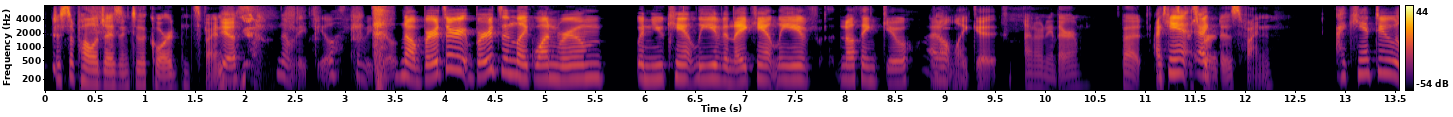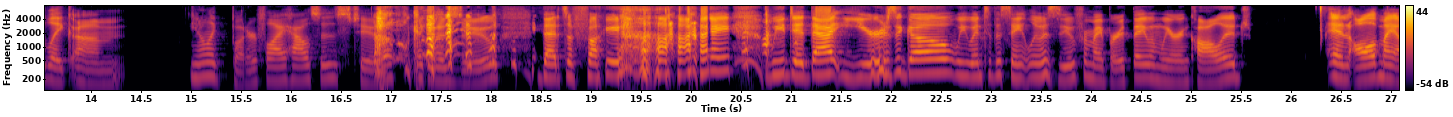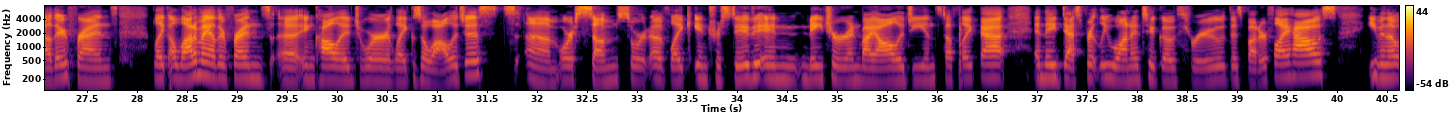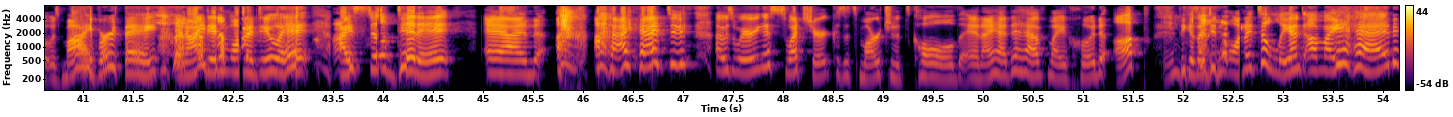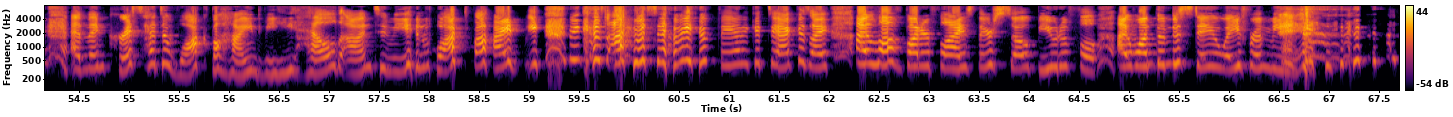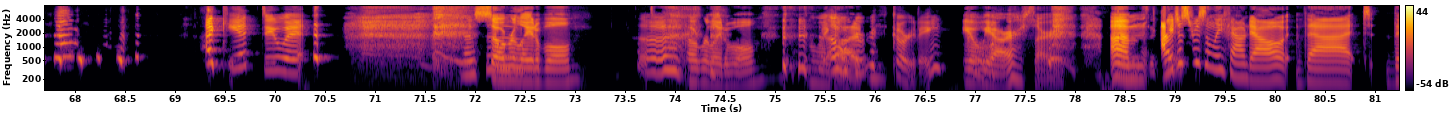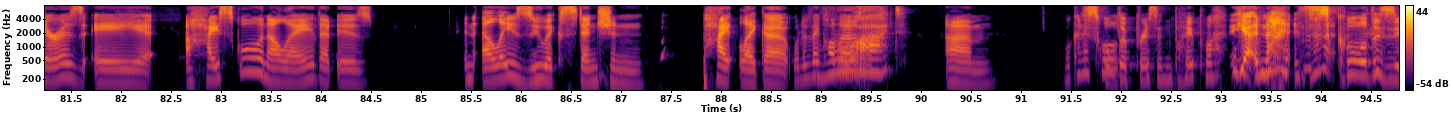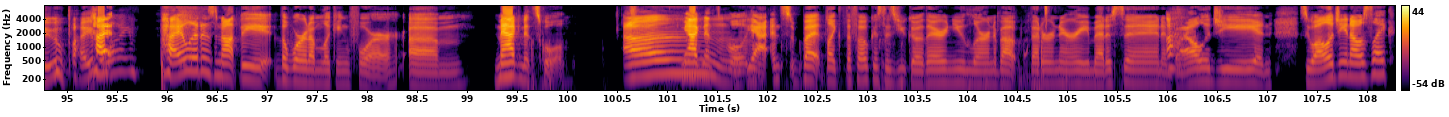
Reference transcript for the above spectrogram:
just apologizing to the cord. It's fine. yes, no big deal. No big deal. No birds are birds in like one room when you can't leave and they can't leave. No, thank you. I No. don't like it. I don't either. But I can't- I- bird is fine. I can't do like um you know like butterfly houses too Oh, like at a zoo that's a fucking high we did that years ago we went to the st louis zoo for my birthday when we were in college and all of my other friends like a lot of my other friends uh, in college were like zoologists um, or some sort of like interested in nature and biology and stuff like that and they desperately wanted to go through this butterfly house even though it was my birthday and i didn't want to do it i still did it and i had to i was wearing a sweatshirt because it's march and it's cold and i had to have my hood up mm. because I didn't want it to land on my head. And then Chris had to walk behind me. He held on to me and walked behind me because I was having a panic attack because I, I love butterflies. They're so beautiful. I want them to stay away from me. I can't do it. That's so relatable. Uh, So relatable. Oh my oh, God. we're recording. Yeah, we are. Sorry. Um, I just recently found out that there is a a high school in LA that is an LA Zoo extension pi- like a what do they call those? What? Um, what kind of School school? to prison pipeline. yeah, not, it's not, School to zoo pipeline. pilot is not the the word I'm looking for. Um, magnet school. Um, magnet school yeah and so, but like the focus is you go there and you learn about veterinary medicine and Ah. biology and zoology and i was like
